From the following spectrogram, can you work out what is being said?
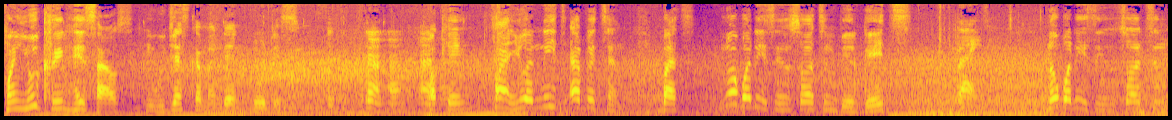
when you clean his house, he will just come and then do this. Uh-huh, uh-huh. Okay, fine, you will need everything. But nobody is insulting Bill Gates. Right. Nobody is insulting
